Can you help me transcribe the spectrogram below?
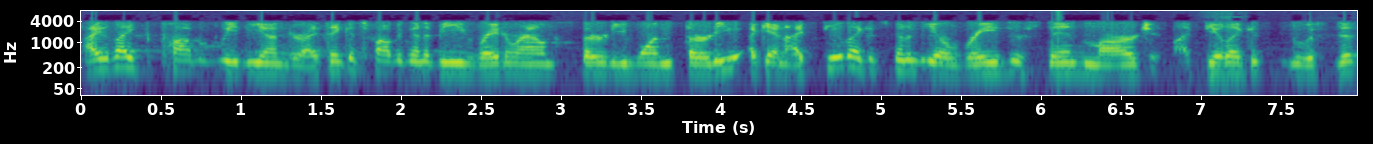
I like probably the under. I think it's probably going to be right around 31 30. Again, I feel like it's going to be a razor thin margin. I feel like it, with this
